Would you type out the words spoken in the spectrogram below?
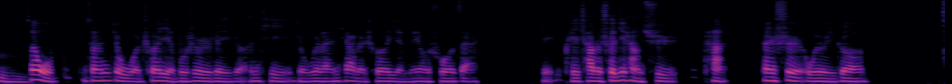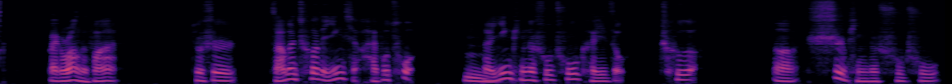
嗯虽然我虽然就我车也不是这个 NT，就蔚来 NT 二的车，也没有说在这个可以插到车机上去看，但是我有一个 background 的方案，就是咱们车的音响还不错，嗯，那音频的输出可以走车，呃，视频的输出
